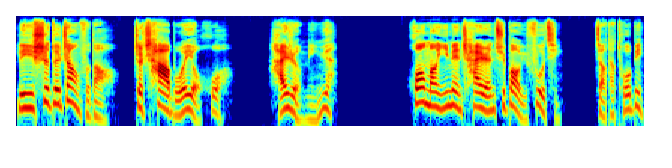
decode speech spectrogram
李氏对丈夫道：“这差不为有祸，还惹民怨。”慌忙一面差人去报与父亲，叫他托病，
